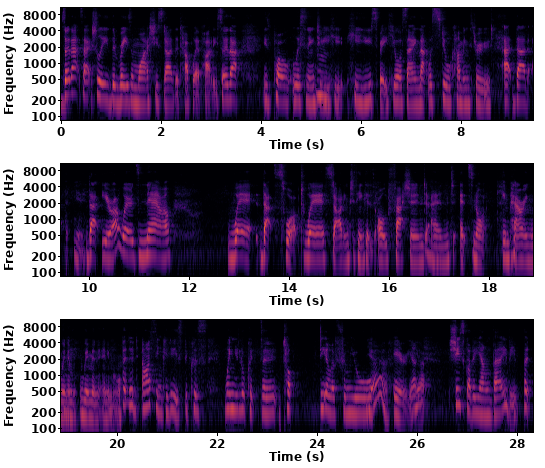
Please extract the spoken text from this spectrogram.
So, that's actually the reason why she started the Tupperware party. So, that is Paul listening to you hear, hear you speak. You're saying that was still coming through at that Yeah. that era, whereas now where that's swapped, we're starting to think it's old fashioned mm. and it's not empowering women, mm. women anymore. But it, I think it is because when you look at the top dealer from your Yeah. area, Yeah. she's got a young baby, but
